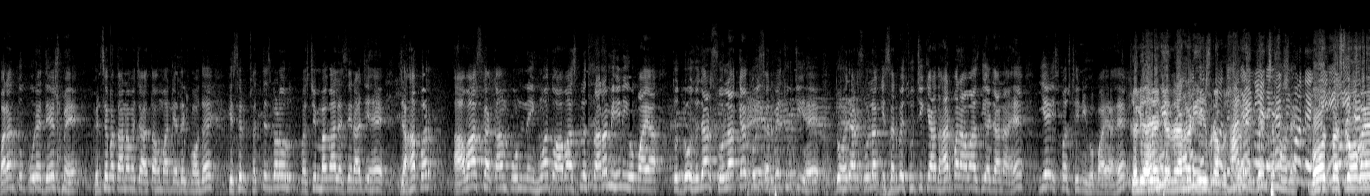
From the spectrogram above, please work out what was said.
परंतु पूरे देश में फिर से बताना मैं चाहता हूँ माननीय अध्यक्ष महोदय कि सिर्फ़ छत्तीसगढ़ और पश्चिम बंगाल ऐसे राज्य हैं जहाँ पर आवास का काम पूर्ण नहीं हुआ तो आवास प्लस प्रारंभ ही नहीं हो पाया। तो 2016 का कोई सर्वे सूची है? 2016 की सर्वे सूची के आधार पर आवास दिया जाना है ये स्पष्ट ही नहीं हो पाया है। चलिए अजय चंद्राकर जी बहुत प्रश्न हो गए।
